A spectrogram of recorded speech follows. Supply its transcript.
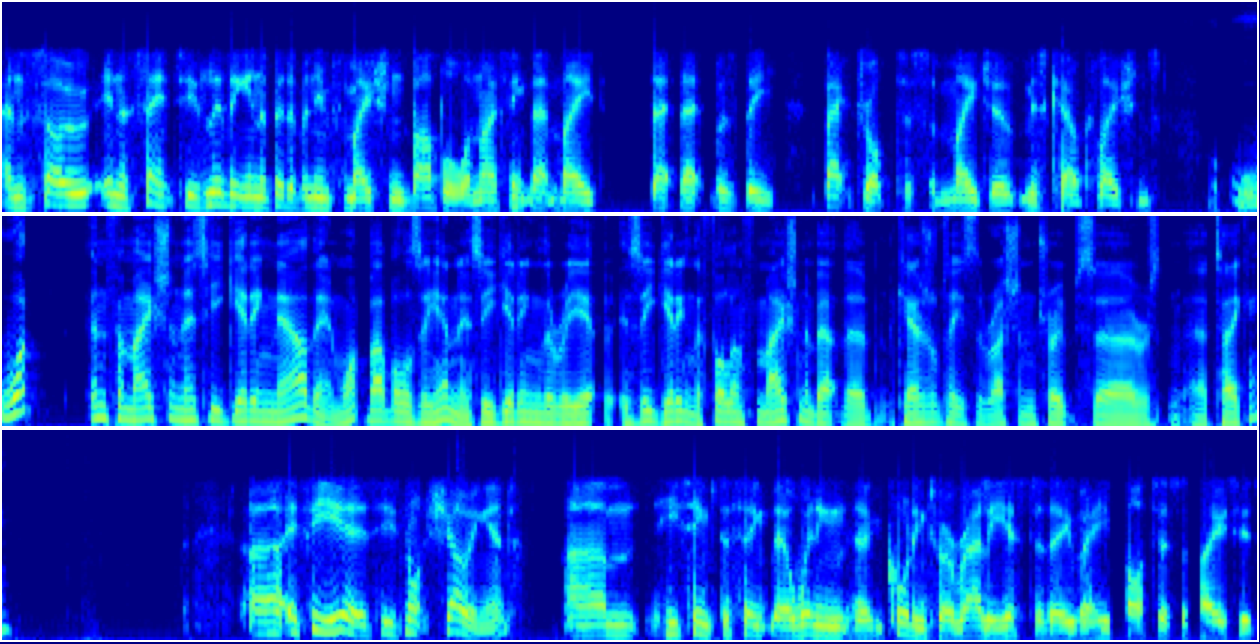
And so, in a sense, he's living in a bit of an information bubble. And I think that made that, that was the backdrop to some major miscalculations. What information is he getting now? Then, what bubble is he in? Is he getting the rea- is he getting the full information about the casualties the Russian troops are uh, taking? Uh, if he is, he's not showing it. Um, he seems to think they're winning, according to a rally yesterday where he participated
